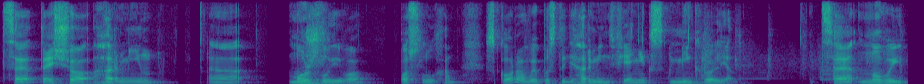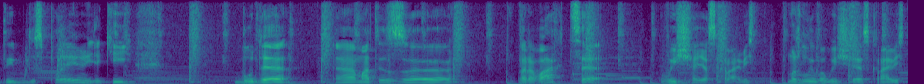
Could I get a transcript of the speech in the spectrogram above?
це те, що Garmin, е, можливо, по слухам, скоро випустить Garmin Phoenix Micro LED. Це новий тип дисплею, який буде е, мати з переваг: це вища яскравість, можливо, вища яскравість,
